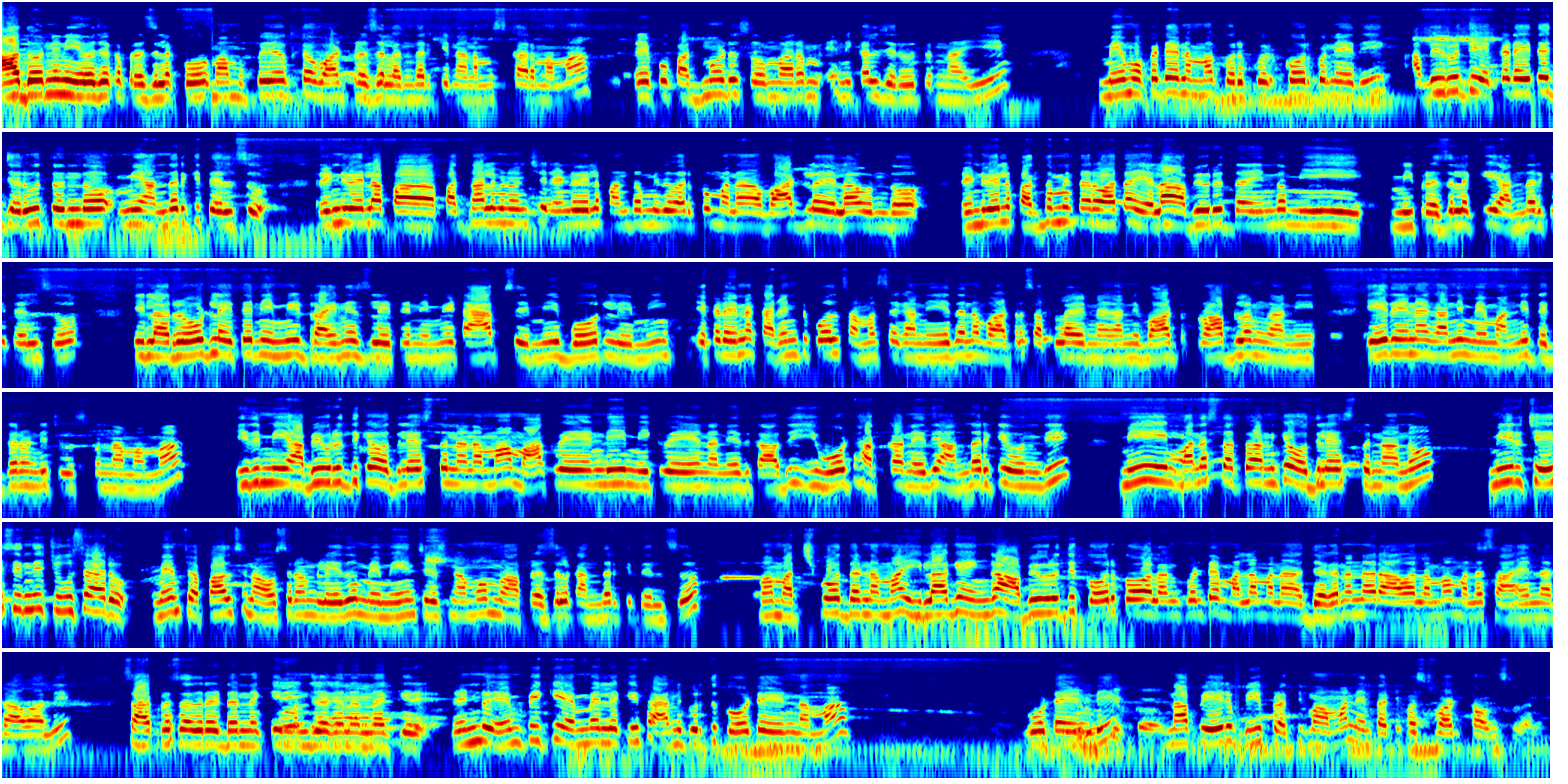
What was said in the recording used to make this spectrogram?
ఆదోని నియోజక ప్రజలకు మా ముప్పై ఒకటో వార్డు ప్రజలందరికీ నా నమస్కారం అమ్మ. రేపు పదమూడు సోమవారం ఎన్నికలు జరుగుతున్నాయి. మేము ఒకటేనమ్మా కోరుకు కోరుకునేది. అభివృద్ధి ఎక్కడైతే జరుగుతుందో మీ అందరికీ తెలుసు. రెండు వేల ప- పద్నాలుగు నుంచి రెండు వేల పంతొమ్మిది వరకు మన వార్డులో ఎలా ఉందో రెండు వేల పంతొమ్మిది తర్వాత ఎలా అభివృద్ధి అయిందో మీ మీ ప్రజలకి అందరికీ తెలుసు. ఇలా రోడ్లు అయితేనేమి డ్రైనేజ్లు అయితేనేమి ట్యాప్స్ ఏమి బోర్లు ఏమి ఎక్కడైనా కరెంట్ పోల్ సమస్య కానీ ఏదైనా వాటర్ సప్లై అయినా కానీ వాటర్ ప్రాబ్లం కానీ ఏదైనా కానీ మేము అన్ని దగ్గరుండి చూసుకున్నామమ్మా. ఇది మీ అభివృద్ధికే వదిలేస్తున్నానమ్మా. మాకు వేయండి మీకు వేయండి అనేది కాదు. ఈ ఓటు హక్కు అనేది అందరికీ ఉంది. మీ మనస్తత్వానికే వదిలేస్తున్నాను. మీరు చేసింది చూశారు. మేము చెప్పాల్సిన అవసరం లేదు. మేము ఏం చేసినామో మా ప్రజలకు అందరికీ తెలుసు. మా మర్చిపోద్దండమ్మా. ఇలాగే ఇంకా అభివృద్ధి కోరుకోవాలనుకుంటే మళ్ళీ మన జగనన్న రావాలమ్మా మన సాయన్న రావాలి. సాయి ప్రసాద్ రెడ్డి అన్నకి మన జగన్ అన్నకి రెండు ఎంపీకి ఎమ్మెల్యేకి ఫ్యాన్ గుర్తు ఓటేయండి అమ్మా ఓటేయండి నా పేరు బి ప్రతిమ అమ్మ నేను థర్టీ ఫస్ట్ వార్డ్ కౌన్సిలర్.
